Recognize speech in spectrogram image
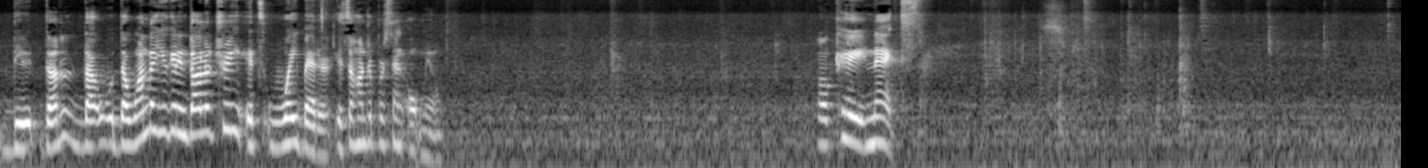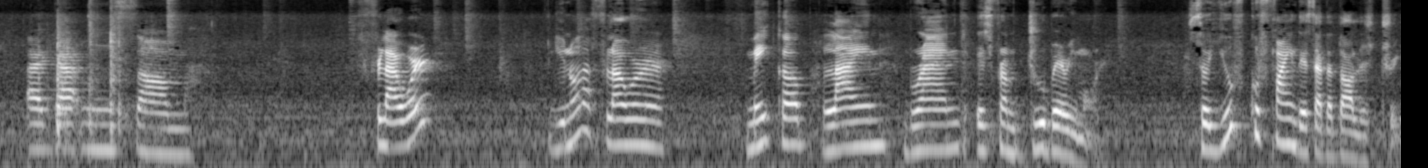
the, the, the, one that you get in Dollar Tree, it's way better. It's 100% oatmeal. Okay, next. I got me some Flower. You know that Flower makeup line brand is from Drew Barrymore. So you could find this at the Dollar Tree.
